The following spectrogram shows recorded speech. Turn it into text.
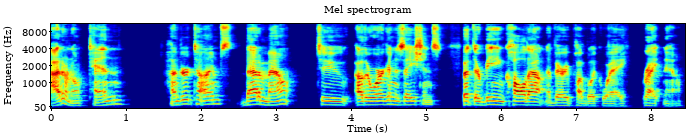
I don't know, 10, 100 times that amount to other organizations, but they're being called out in a very public way right now.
